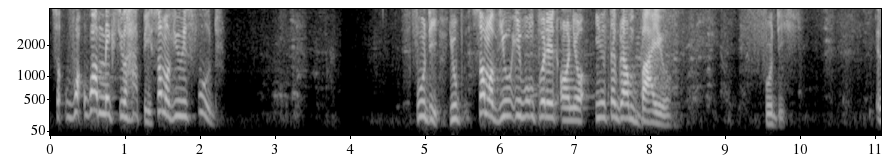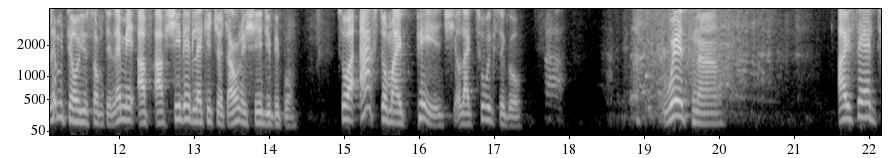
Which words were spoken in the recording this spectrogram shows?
So, what, what makes you happy? Some of you is food. Foodie. You, some of you even put it on your Instagram bio. Foodie. Let me tell you something. Let me, I've, I've shaded Lekki Church. I want to shade you people. So I asked on my page like two weeks ago. Ah. Wait now. I said,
